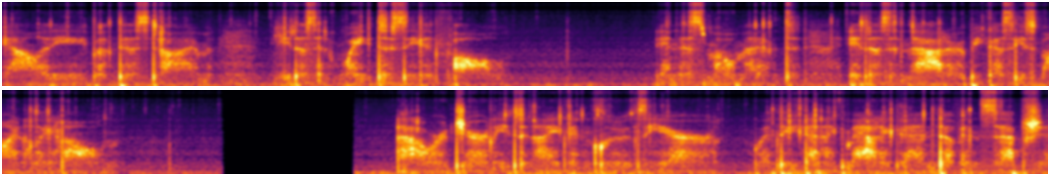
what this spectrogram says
reality, but this time he doesn't wait to see it fall. In this moment, it doesn't matter because he's finally home. Our journey tonight concludes here with the enigmatic end of Inception,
